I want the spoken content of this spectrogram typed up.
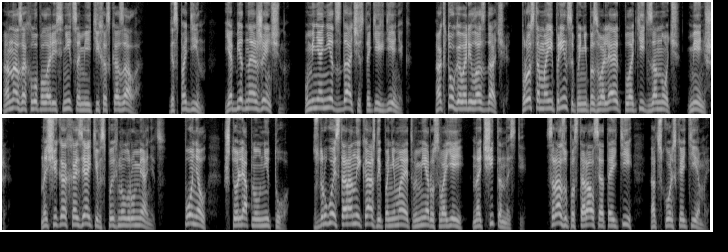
она захлопала ресницами и тихо сказала. «Господин, я бедная женщина. У меня нет сдачи с таких денег». «А кто говорил о сдаче? Просто мои принципы не позволяют платить за ночь меньше». На щеках хозяйки вспыхнул румянец. Понял, что ляпнул не то. С другой стороны, каждый понимает в меру своей начитанности, Сразу постарался отойти от скользкой темы.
